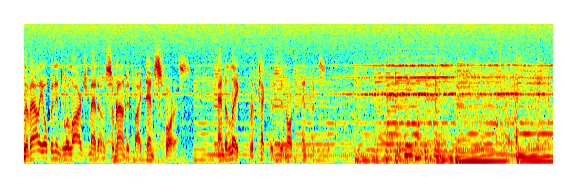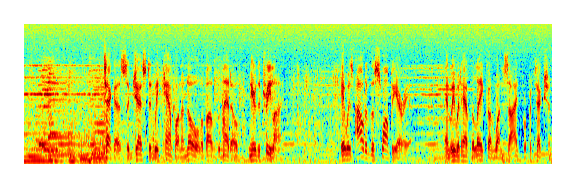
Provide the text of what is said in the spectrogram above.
The valley opened into a large meadow surrounded by dense forests, and a lake protected the north entrance. Tekka suggested we camp on a knoll above the meadow near the tree line. It was out of the swampy area, and we would have the lake on one side for protection.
